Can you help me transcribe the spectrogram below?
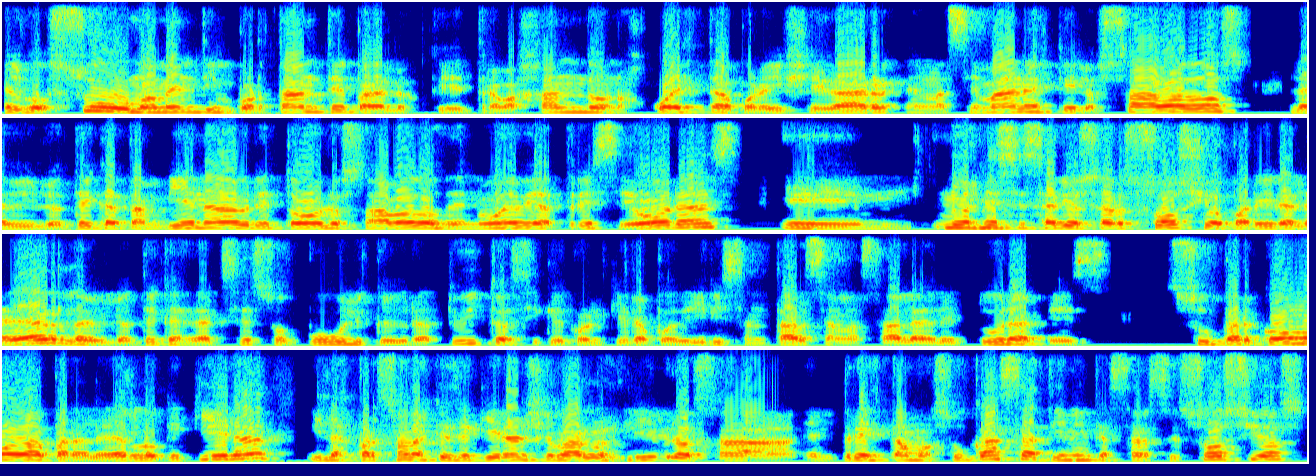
algo sumamente importante para los que trabajando nos cuesta por ahí llegar en la semana es que los sábados la biblioteca también abre todos los sábados de 9 a 13 horas. Eh, no es necesario ser socio para ir a leer, la biblioteca es de acceso público y gratuito, así que cualquiera puede ir y sentarse en la sala de lectura que es súper cómoda para leer lo que quiera y las personas que se quieran llevar los libros a, en préstamo a su casa tienen que hacerse socios.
